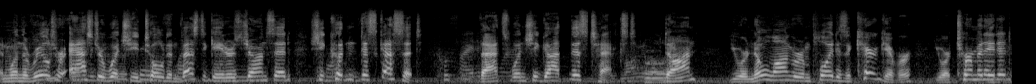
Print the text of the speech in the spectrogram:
and when the realtor asked her what she told investigators, John said she couldn't discuss it. That's when she got this text. Dawn, you are no longer employed as a caregiver, you are terminated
